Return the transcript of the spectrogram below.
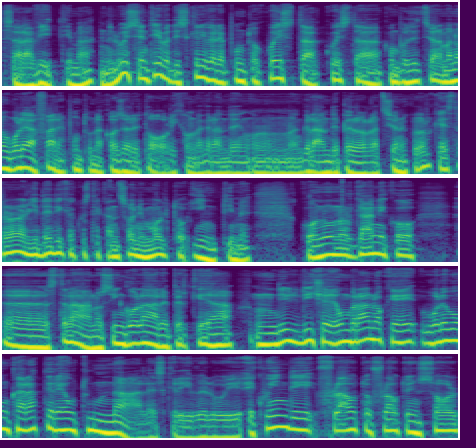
sarà vittima. Lui sentiva di scrivere appunto questa, questa composizione, ma non voleva fare appunto una cosa retorica, una grande, una grande perorazione con l'orchestra, allora gli dedica queste canzoni molto intime, con un organico eh, strano, singolare, perché ha, mm, dice un brano che voleva un carattere autunnale, scrive lui, e quindi flauto, flauto in sol,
